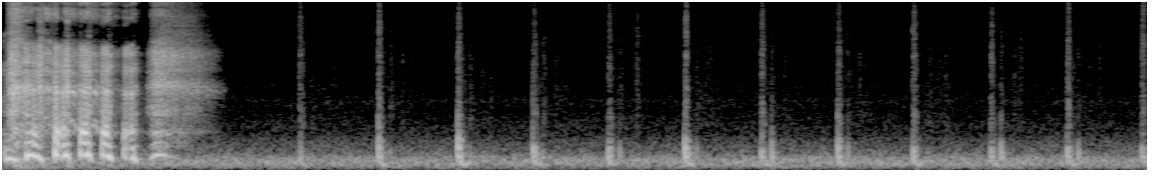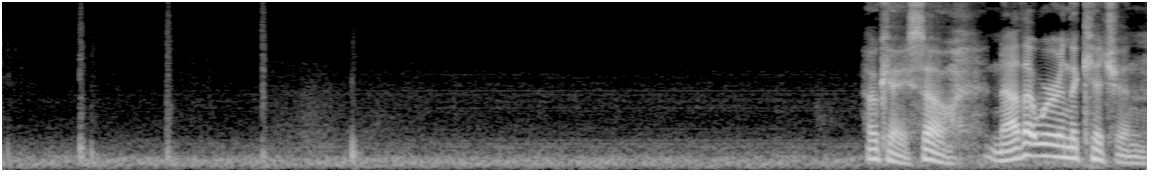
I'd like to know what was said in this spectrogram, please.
Okay, so, now that we're in the kitchen,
